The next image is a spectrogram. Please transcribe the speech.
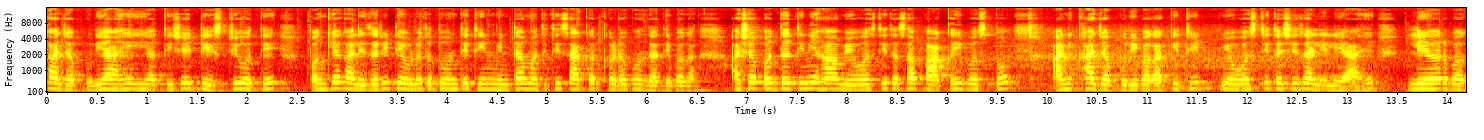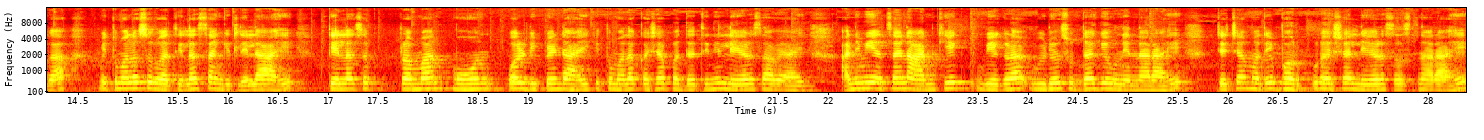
खाजापुरी आहे ही अतिशय टेस्टी होते. पंख्याखाली जरी ठेवलं तर दोन ते तीन मिनटामध्ये ती साखर कडक होऊन जाते बघा. अशा पद्धतीने हा व्यवस्थित असा पाकही बसतो. आणि खाजापुरी बघा किती व्यवस्थित अशी झालेली आहे. लेअर बघा. मी तुम्हाला सुरुवातीलाच सांगितलेलं आहे. तेलाचं प्रमाण मोहनवर डिपेंड आहे की तुम्हाला कशा पद्धतीने लेयर्स हवे आहे. आणि मी याचा ना आणखी एक वेगळा व्हिडिओसुद्धा घेऊन येणार आहे ज्याच्यामध्ये भरपूर अशा लेयर्स असणार आहे.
